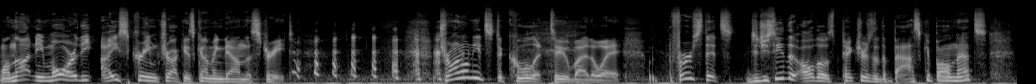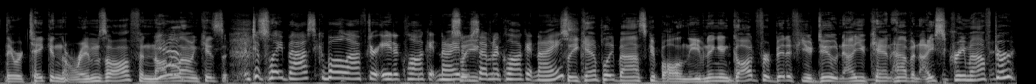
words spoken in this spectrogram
Well, not anymore. The ice cream truck is coming down the street. Toronto needs to cool it too. By the way, first it's. Did you see the, all those pictures of the basketball nets? They were taking the rims off and not Yeah. allowing kids to. to play basketball after eight o'clock at night So or you- seven o'clock at night. So you can't play basketball in the evening, and God forbid if you do, now you can't have an ice cream after?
